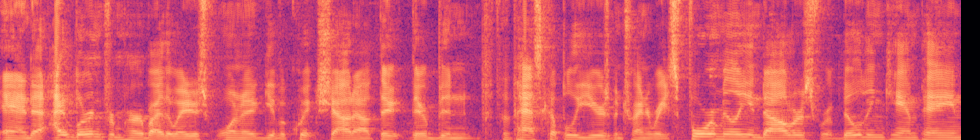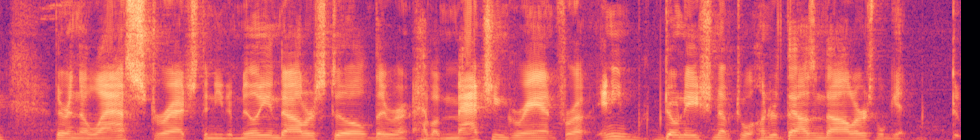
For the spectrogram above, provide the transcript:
and uh, I learned from her. By the way, I just want to give a quick shout out. They, they've been for the past couple of years been trying to raise four million dollars for a building campaign. They're in the last stretch. They need a million dollars still. They were- have a matching grant for any donation up to hundred thousand dollars will get d-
